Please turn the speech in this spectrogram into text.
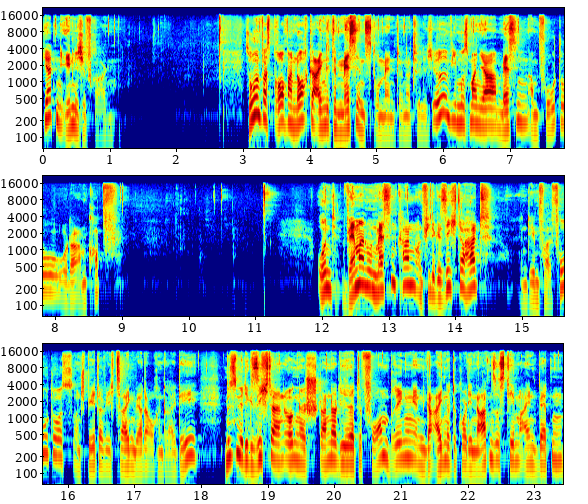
Die hatten ähnliche Fragen. So, und was braucht man noch? Geeignete Messinstrumente natürlich. Irgendwie muss man ja messen am Foto oder am Kopf. Und wenn man nun messen kann und viele Gesichter hat, in dem Fall Fotos und später, wie ich zeigen werde, auch in 3D, müssen wir die Gesichter in irgendeine standardisierte Form bringen, in geeignete Koordinatensysteme einbetten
